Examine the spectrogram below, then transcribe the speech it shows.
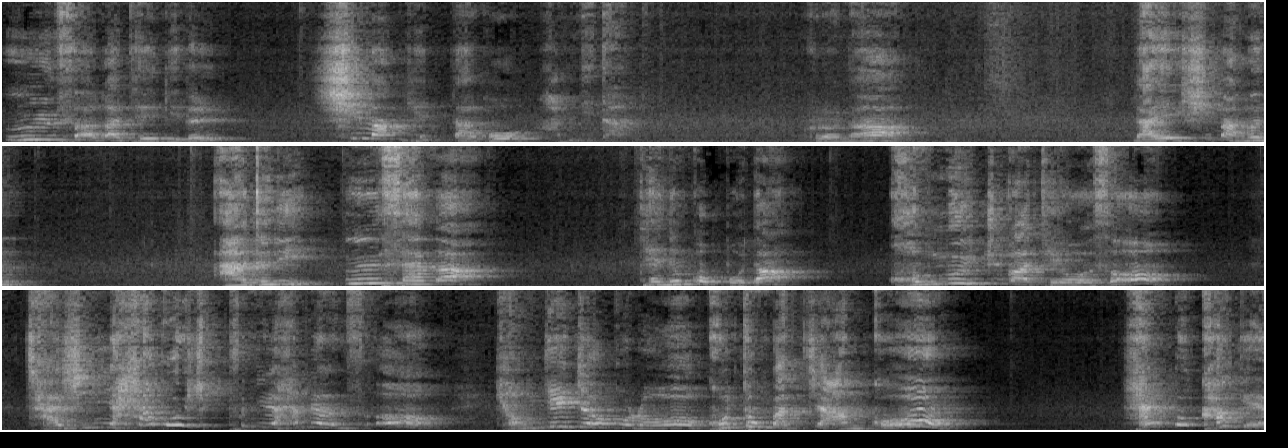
의사가 되기를 희망했다고 합니다. 그러나 나의 희망은 아들이 의사가 되는 것보다 건물주가 되어서 자신이 하고 싶은 일 하면서 경제적으로 고통받지 않고 행복하게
